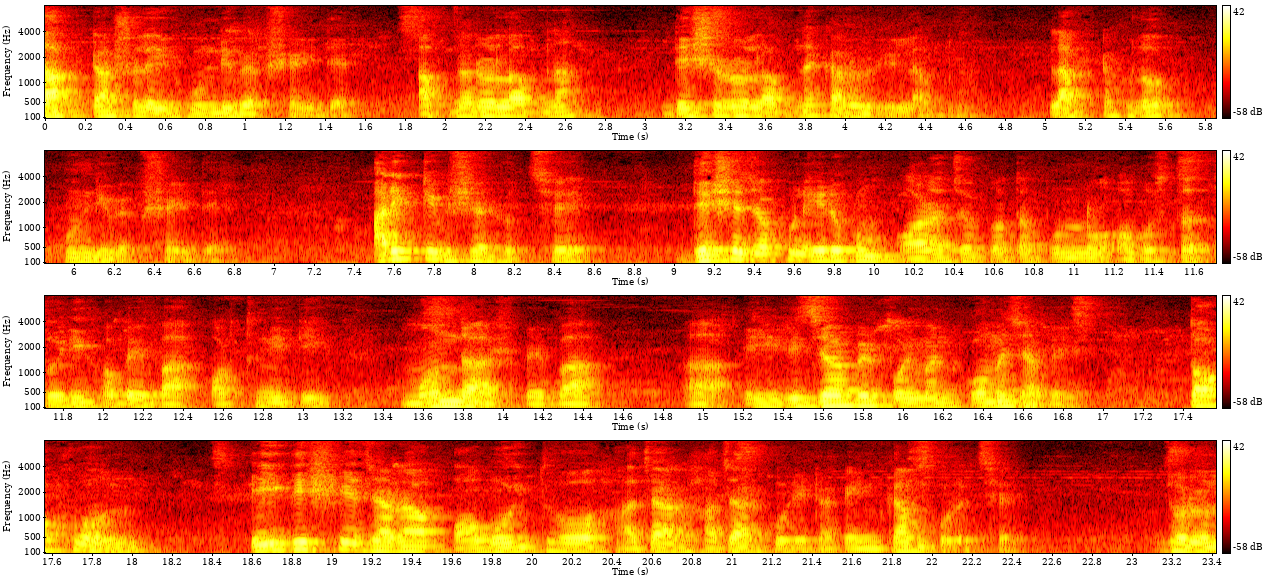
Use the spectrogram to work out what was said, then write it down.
লাভটা আসলে এই হুন্ডি ব্যবসায়ীদের। আপনারও লাভ না, দেশেরও লাভ না, কারোরই লাভ না। লাভটা হলো হুন্ডি ব্যবসায়ীদের। আরেকটি বিষয় হচ্ছে, দেশে যখন এরকম অরাজকতাপূর্ণ অবস্থা তৈরি হবে বা অর্থনৈতিক মন্দা আসবে বা এই রিজার্ভের পরিমাণ কমে যাবে, তখন এই দেশে যারা অবৈধ হাজার হাজার কোটি টাকা ইনকাম করেছে, ধরুন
